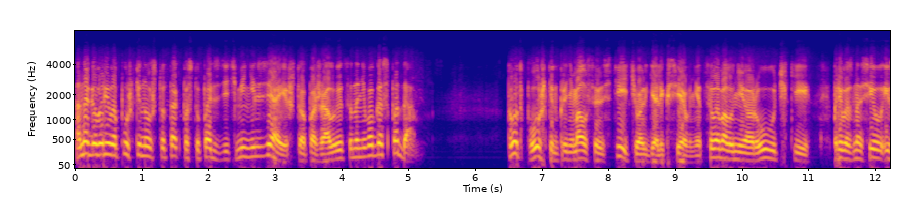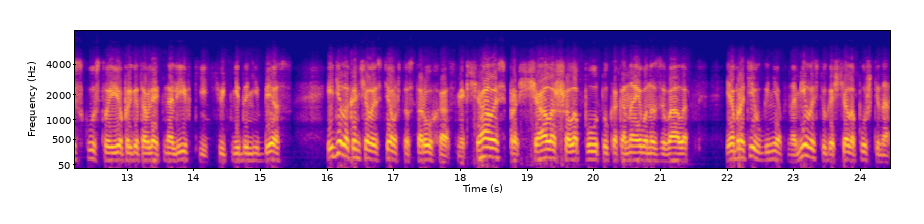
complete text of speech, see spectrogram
Она говорила Пушкину, что так поступать с детьми нельзя и что пожалуется на него господам. Тут Пушкин принимался льстить Ольге Алексеевне, целовал у нее ручки, превозносил искусство ее приготовлять наливки чуть не до небес, И дело кончалось тем, что старуха смягчалась, прощала шалопуту, как она его называла, и, обратив гнев на милость, угощала Пушкина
